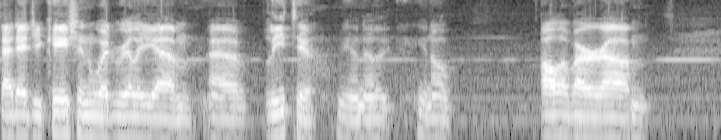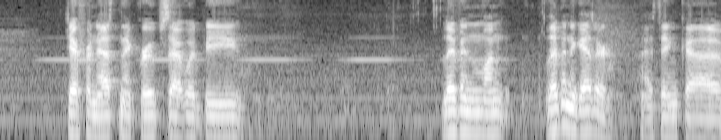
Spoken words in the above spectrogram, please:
that education would really um, uh, lead to. You know, you know, all of our um, different ethnic groups that would be living one living together. I think uh,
